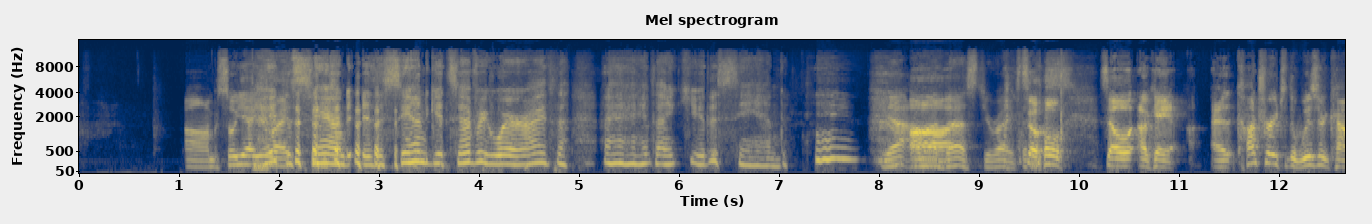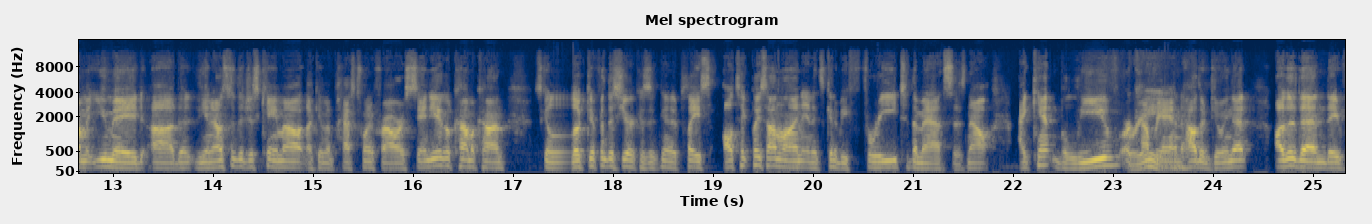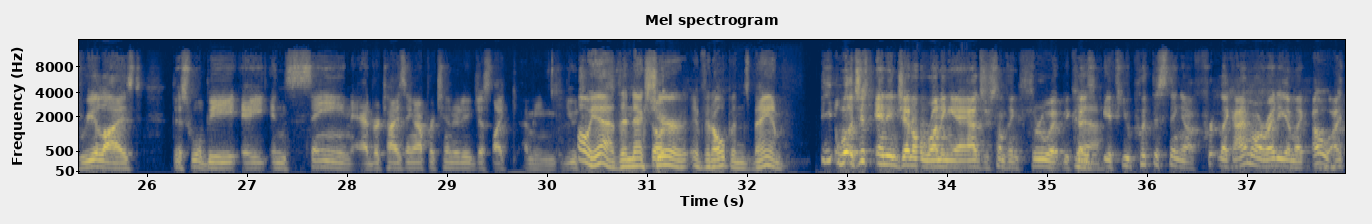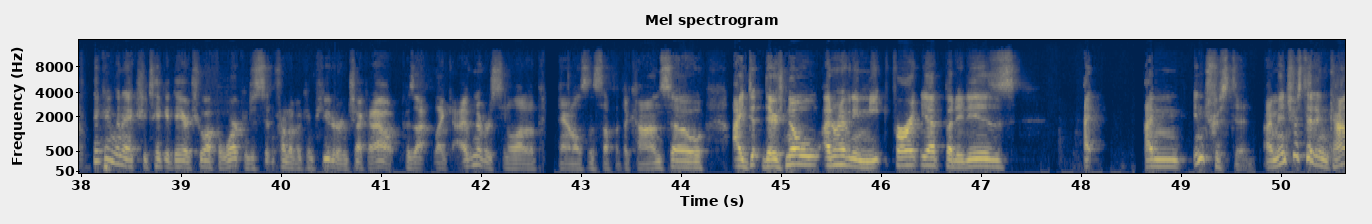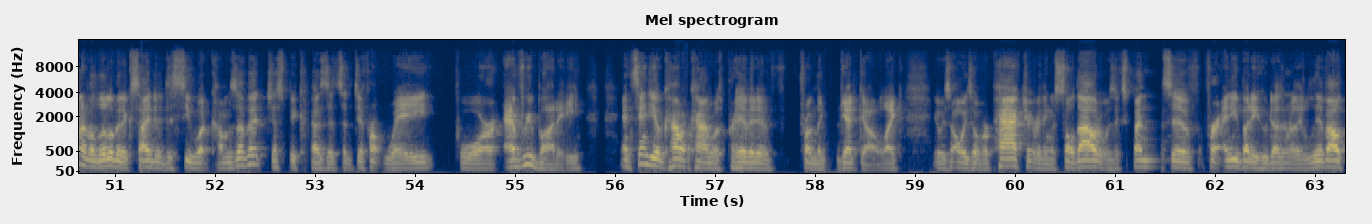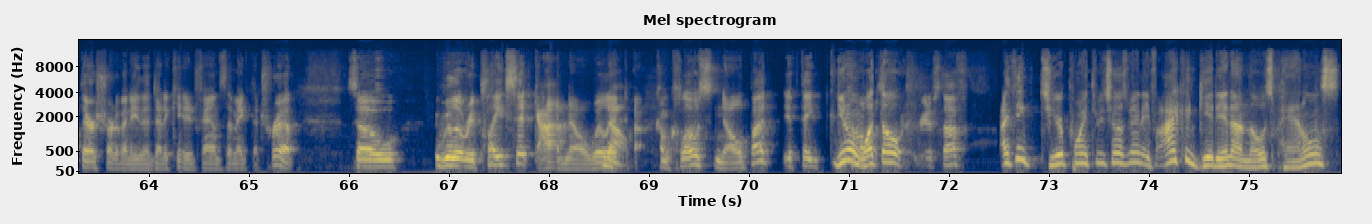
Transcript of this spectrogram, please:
um so yeah you're right the sand. the sand gets everywhere. I, th- I thank you. The sand. yeah i'm Uh, at best you're right so so okay uh, contrary to the wizard comment you made uh, the, the announcement that just came out like in the past 24 hours san diego comic-con is going to look different this year because it's going to place all take place online and it's going to be free to the masses. Now i can't believe or Free. comprehend how they're doing that other than they've realized this will be a insane advertising opportunity just like i mean YouTube. Oh yeah the next So- year if it opens bam well, just and in general, running ads or something through it because Yeah. if you put this thing out, like I'm already, I'm like, oh, I think I'm going to actually take a day or two off of work and just sit in front of a computer and check it out because I like I've never seen a lot of the panels and stuff at the con, so I d- there's no I don't have any meat for it yet, but it is. I I'm interested. I'm interested and kind of a little bit excited to see what comes of it, just because it's a different way for everybody. And San Diego Comic Con was prohibitive from the get go. Like it was always overpacked everything was sold out it was expensive for anybody who doesn't really live out there short of any of the dedicated fans that make the trip so will it replace it god no will No. it come close no but if they You know what, though? creative stuff I think to your point, three shows, man. If I could get in on those panels,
